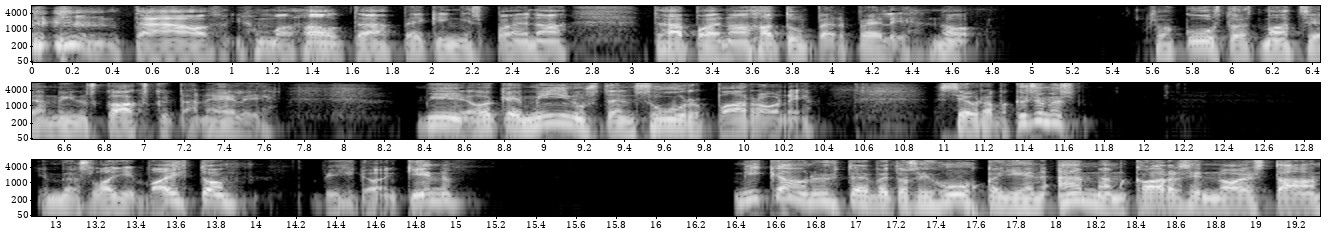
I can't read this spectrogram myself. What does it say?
tämä on, jumala, tämä Pekingissä painaa, tämä painaa hatun per peli. No, se on 16 matsia ja miinus 24. Miin, oikein miinusten suurparoni. Seuraava kysymys. Ja myös lajin vaihto, vihdoinkin. Mikä on yhteenvetosi huuhkajien MM-karsinnoista?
